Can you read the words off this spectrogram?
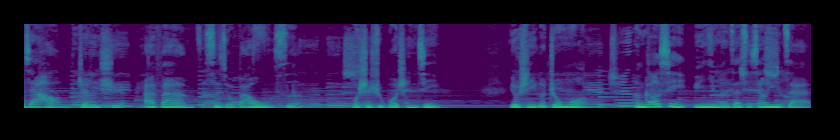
大家好，这里是 FM 四九八五五四，我是主播陈静，又是一个周末，很高兴与你们再次相遇在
